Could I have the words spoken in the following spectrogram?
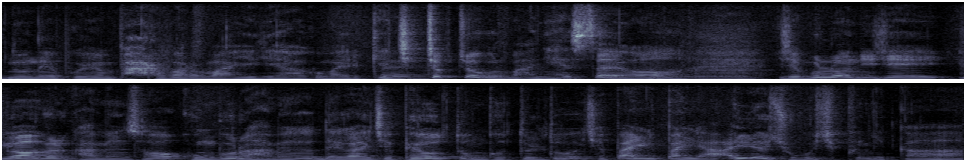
눈에 보이면 바로바로 막 얘기하고 막 이렇게 네. 직접적으로 많이 했어요. 음. 이제 물론 이제 유학을 가면서 공부를 하면서 내가 이제 배웠던 것들도 이제 빨리 빨리 알려주고 싶으니까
